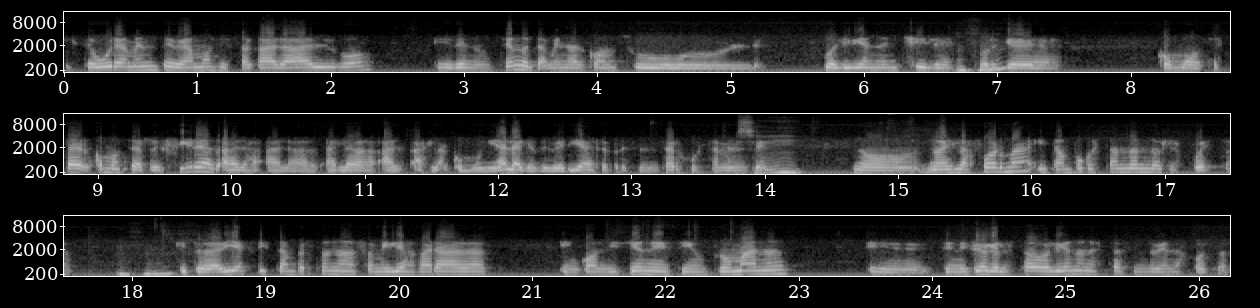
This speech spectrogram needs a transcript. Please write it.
Y seguramente veamos de sacar algo, eh, denunciando también al cónsul boliviano en Chile, porque como se está cómo se refiere a la, a la, a la, a la comunidad a la que debería representar justamente. No no es la forma y tampoco están dando respuestas que todavía existan personas familias varadas en condiciones infrahumanas eh, significa que el Estado boliviano no está haciendo bien las cosas.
